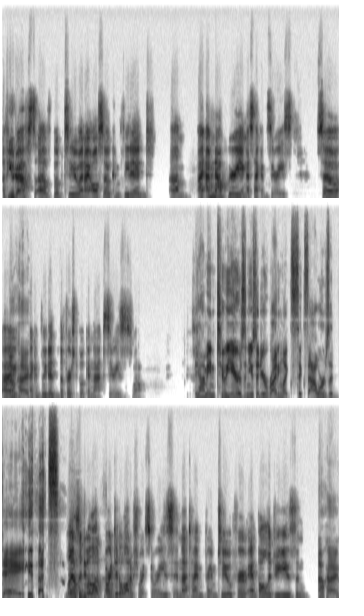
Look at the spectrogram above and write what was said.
a few drafts of book two, and I also completed. Um, I, I'm now querying a second series, so I Okay. I completed the first book in that series as well. Yeah, I mean, two years, and you said you're writing like six hours a day. That's Well, I also do a lot, or I did a lot of short stories in that time frame too for anthologies and Okay.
